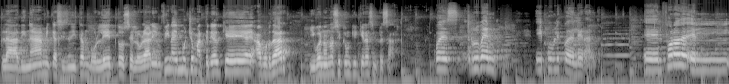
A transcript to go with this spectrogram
la dinámica, si necesitan boletos, el horario, en fin, hay mucho material que abordar y bueno, no sé con qué quieras empezar. Pues Rubén y público del Heraldo. El foro de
